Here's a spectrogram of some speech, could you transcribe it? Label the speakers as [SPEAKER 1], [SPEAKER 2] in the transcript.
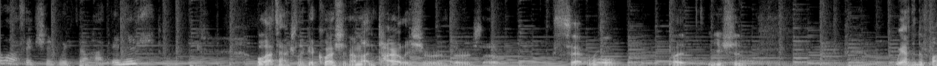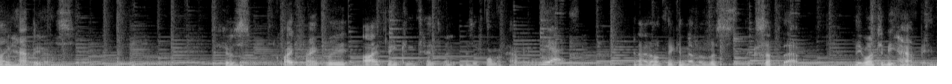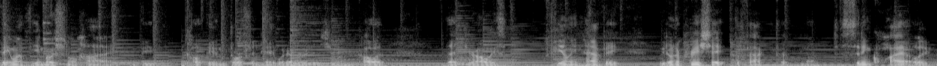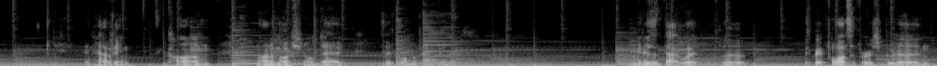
[SPEAKER 1] often should we feel happiness?
[SPEAKER 2] Well, that's actually a good question. I'm not entirely sure there's a set rule, but you should. We have to define happiness. Because, quite frankly, I think contentment is a form of happiness.
[SPEAKER 1] Yes.
[SPEAKER 2] And I don't think enough of us accept that. They want to be happy, they want the emotional high, the call it the endorphin hit, whatever it is you want to call it, that you're always feeling happy. We don't appreciate the fact that, you know, just sitting quietly and having a calm, non emotional day is a form of happiness. I mean, isn't that what the, the great philosophers, Buddha and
